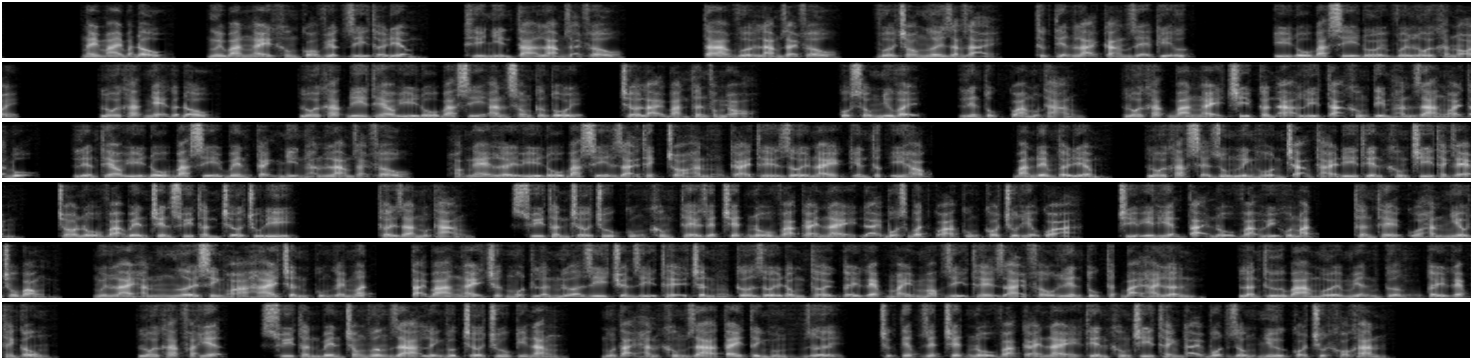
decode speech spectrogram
Ngày mai bắt đầu, ngươi ban ngày không có việc gì thời điểm, thì nhìn ta làm giải phẫu ta vừa làm giải phẫu, vừa cho ngươi giảng giải, thực tiễn lại càng dễ ký ức. Ý đồ bác sĩ đối với lôi khắc nói. Lôi khắc nhẹ gật đầu. Lôi khắc đi theo ý đồ bác sĩ ăn xong cơm tối, trở lại bản thân phòng nhỏ. Cuộc sống như vậy, liên tục qua một tháng, lôi khắc ban ngày chỉ cần ạ lì tạ không tìm hắn ra ngoài toàn bộ, liền theo ý đồ bác sĩ bên cạnh nhìn hắn làm giải phẫu, hoặc nghe lấy ý đồ bác sĩ giải thích cho hắn cái thế giới này kiến thức y học. Ban đêm thời điểm, lôi khắc sẽ dùng linh hồn trạng thái đi thiên không chi thành rèm, cho nổ vạ bên trên suy thần chớ chú đi. Thời gian một tháng suy thần chớ chú cũng không thể giết chết nổ vạ cái này, đại bột bật quá cũng có chút hiệu quả, chí ít hiện tại nổ vạ hủy khuôn mặt, thân thể của hắn nhiều chỗ bỏng, nguyên lai hắn người sinh hóa hai chân cũng gây mất, tại ba ngày trước một lần nữa di chuyển dị thể chân cơ giới đồng thời cấy ghép máy móc dị thể giải phẫu liên tục thất bại hai lần lần thứ ba mới miễn cưỡng cấy ghép thành công. Lôi khác phát hiện, suy thần bên trong vương giả lĩnh vực chớ chú kỹ năng, muốn tại hắn không ra tay tình huống dưới, trực tiếp giết chết nổ vạ cái này thiên không chi thành đại bột giống như có chút khó khăn.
